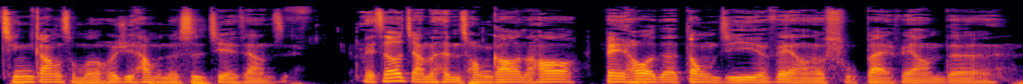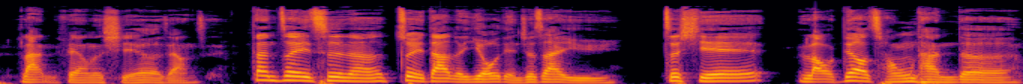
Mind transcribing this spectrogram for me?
金刚什么的回去他们的世界这样子。每次都讲的很崇高，然后背后的动机也非常的腐败，非常的烂，非常的邪恶这样子。但这一次呢，最大的优点就在于。这些老调重弹的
